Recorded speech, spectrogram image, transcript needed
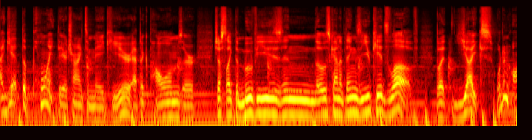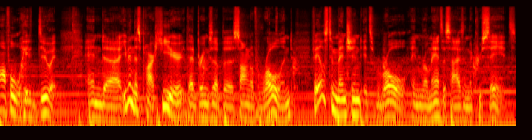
I get the point they are trying to make here. Epic poems are just like the movies and those kind of things that you kids love. But yikes, what an awful way to do it. And uh, even this part here that brings up the Song of Roland fails to mention its role in romanticizing the Crusades.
